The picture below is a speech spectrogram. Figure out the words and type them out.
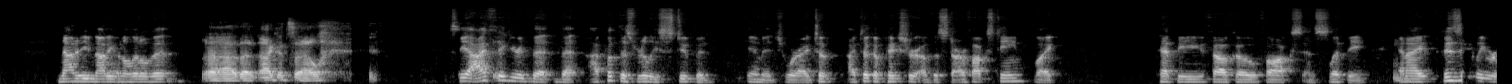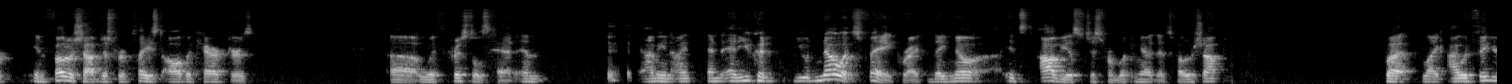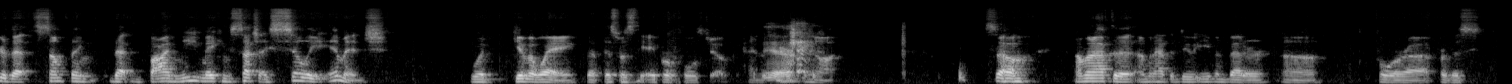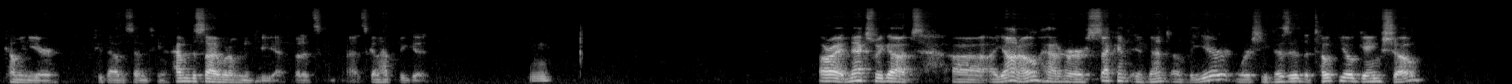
Not even, not even a little bit. uh, that I could tell. See, I figured that that I put this really stupid image where I took I took a picture of the Star Fox team, like Peppy, Falco, Fox, and Slippy, and I physically re- in Photoshop just replaced all the characters uh, with Crystal's head. And I mean, I and and you could you would know it's fake, right? They know it's obvious just from looking at it. It's Photoshop. But like I would figure that something that by me making such a silly image would give away that this was the April Fool's joke, and Yeah. not. So I'm gonna have to I'm gonna have to do even better uh, for uh, for this coming year, 2017. haven't decided what I'm gonna do yet, but it's it's gonna have to be good. Mm. All right, next we got uh, Ayano had her second event of the year where she visited the Tokyo Game Show,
